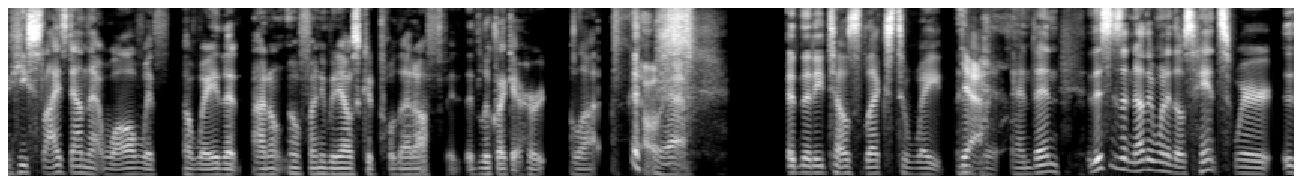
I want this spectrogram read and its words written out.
he slides down that wall with a way that I don't know if anybody else could pull that off. It, it looked like it hurt a lot. Oh, yeah. and then he tells Lex to wait. Yeah. And then this is another one of those hints where uh,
